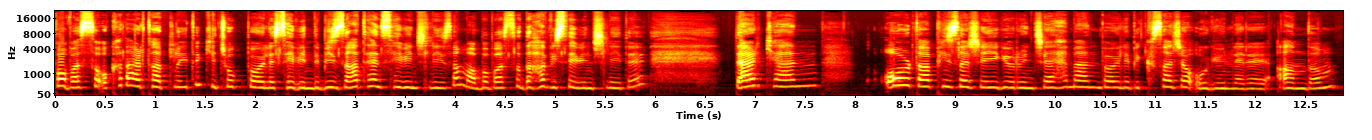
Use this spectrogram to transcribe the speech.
babası o kadar tatlıydı ki çok böyle sevindi. Biz zaten sevinçliyiz ama babası daha bir sevinçliydi. Derken orada pizzacıyı görünce hemen böyle bir kısaca o günleri andım.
